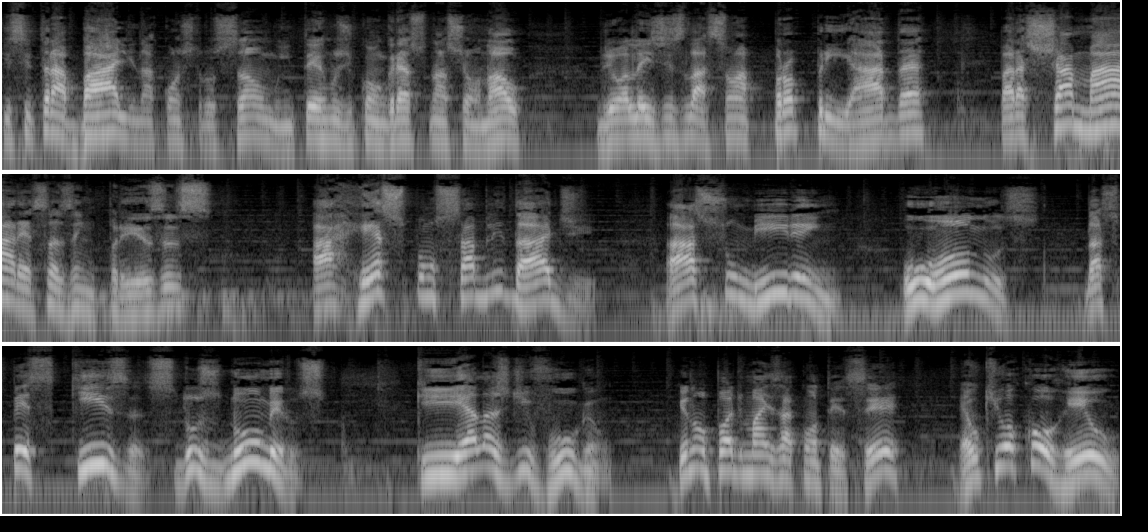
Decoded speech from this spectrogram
que se trabalhe na construção, em termos de Congresso Nacional, de uma legislação apropriada para chamar essas empresas à responsabilidade, a assumirem o ônus das pesquisas, dos números que elas divulgam. Que não pode mais acontecer é o que ocorreu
